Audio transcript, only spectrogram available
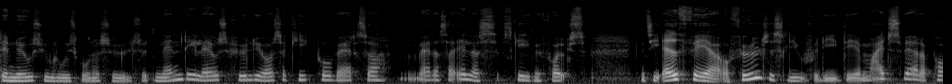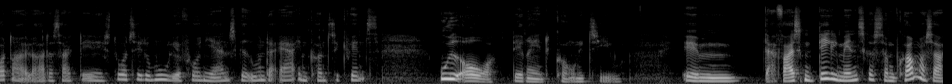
den neuropsykologiske undersøgelse. Den anden del er jo selvfølgelig også at kigge på, hvad er der så, hvad er der så ellers sket med folks kan man sige, adfærd og følelsesliv, fordi det er meget svært at pådrage, eller rettere sagt, det er stort set umuligt at få en hjerneskade, uden der er en konsekvens ud over det rent kognitive. Øhm, der er faktisk en del mennesker, som kommer sig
